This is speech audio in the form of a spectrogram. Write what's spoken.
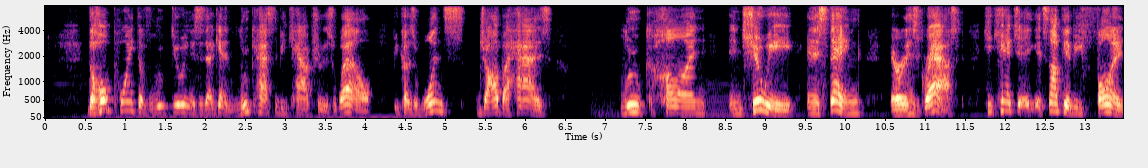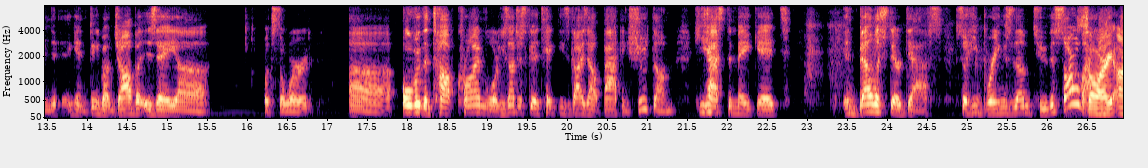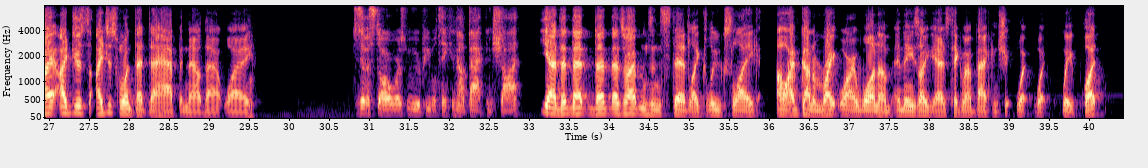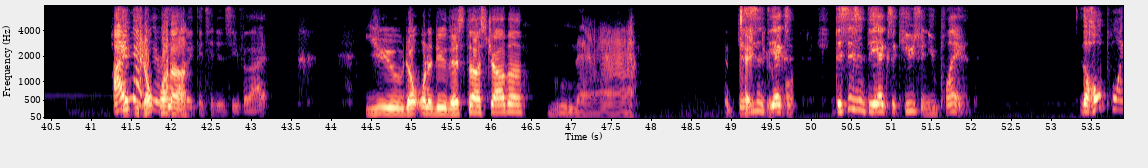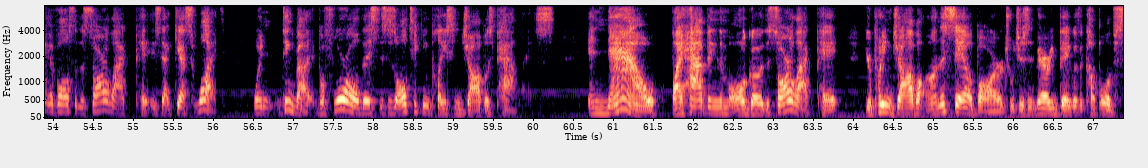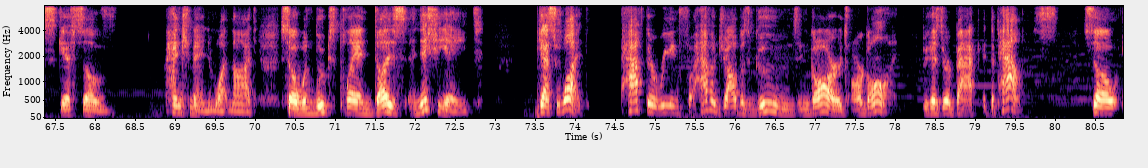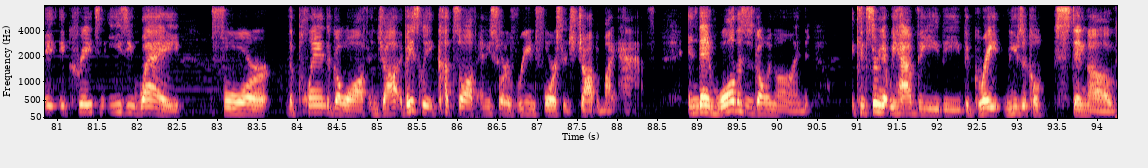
The whole point of Luke doing this is again, Luke has to be captured as well because once Jabba has Luke, Han, and Chewie in his thing or in his grasp, he can't. It's not going to be fun. Again, think about Jabba is a uh, what's the word? Uh, over the top crime lord. He's not just going to take these guys out back and shoot them. He has to make it embellish their deaths. So he brings them to the Sarlacc. Sorry, I, I just I just want that to happen now that way. Just have a Star Wars movie where people taken out back and shot. Yeah, that, that that that's what happens instead. Like Luke's like, "Oh, I've got him right where I want him," and then he's like, "Yeah, just take him out back and shoot. What? What? Wait, what? I You imagine don't wanna- probably contingency for that. You don't want to do this to us, Jabba? Nah. This isn't the ex- this isn't the execution you planned. The whole point of also the Sarlacc pit is that guess what? When think about it, before all this, this is all taking place in Jabba's palace. And now, by having them all go to the Sarlacc pit, you're putting Jabba on the sail barge, which isn't very big, with a couple of skiffs of henchmen and whatnot. So when Luke's plan does initiate, guess what? Half their reinf- half of Jabba's goons and guards are gone because they're back at the palace. So it, it creates an easy way for the plan to go off, and Jabba basically it cuts off any sort of reinforcements Jabba might have. And then while this is going on, considering that we have the the the great musical sting of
